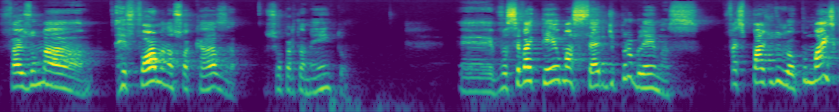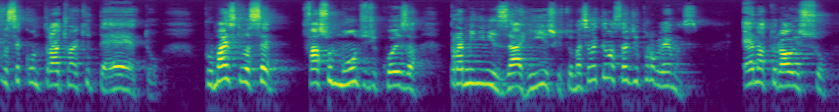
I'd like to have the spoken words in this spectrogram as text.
faz uma reforma na sua casa, no seu apartamento, é, você vai ter uma série de problemas. Faz parte do jogo. Por mais que você contrate um arquiteto, por mais que você faça um monte de coisa para minimizar risco e tudo, mas você vai ter uma série de problemas. É natural isso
